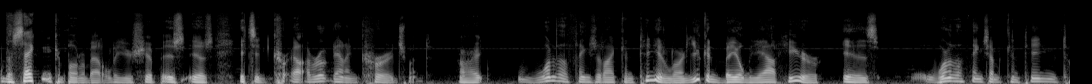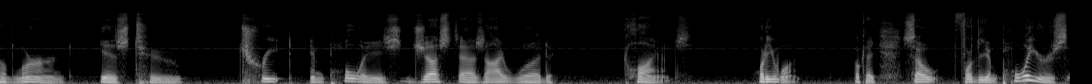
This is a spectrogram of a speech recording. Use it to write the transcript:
the second component about leadership is is it's encour- I wrote down encouragement. All right. One of the things that I continue to learn, you can bail me out here, is one of the things I'm continuing to learn is to treat employees just as I would clients. What do you want? Okay, so for the employers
